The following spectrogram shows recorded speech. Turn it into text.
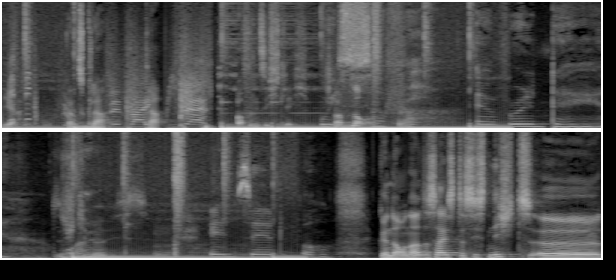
Ja, ganz klar. Klar. Offensichtlich. Ich glaube noch. Ja. Stimme ist, hm. Genau, ne? das heißt, das ist nicht äh,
